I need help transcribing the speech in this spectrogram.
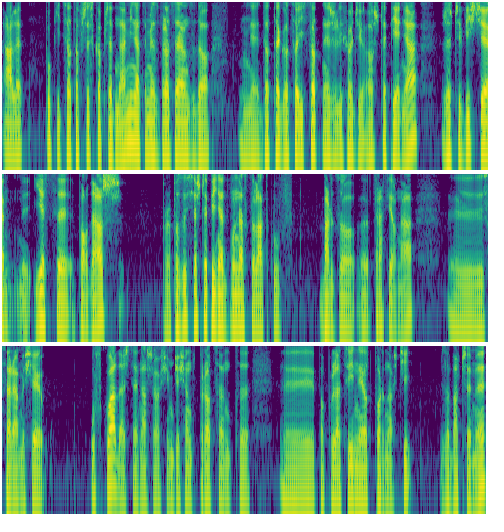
ale póki co to wszystko przed nami. Natomiast wracając do, y, do tego, co istotne, jeżeli chodzi o szczepienia, rzeczywiście jest podaż. Propozycja szczepienia dwunastolatków bardzo trafiona. Staramy się uskładać te nasze 80% y, populacyjnej odporności. Zobaczymy.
